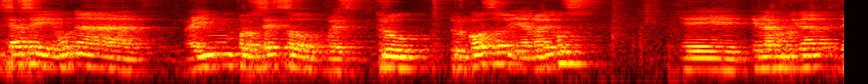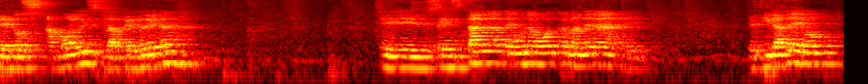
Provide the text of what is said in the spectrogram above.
Se hace una, hay un proceso pues trucoso, le llamaremos, eh, en la comunidad de los Amoles, La Pedrera, eh, se instala de una u otra manera eh, el tiradero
